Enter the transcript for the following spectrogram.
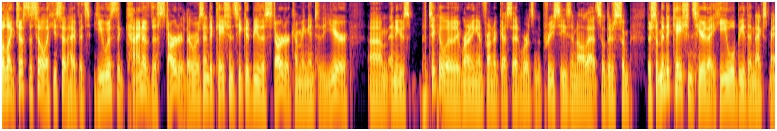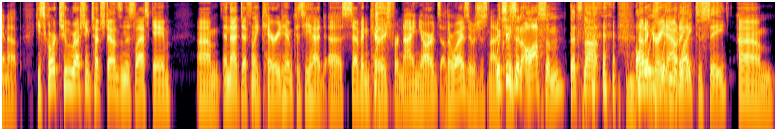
but like Justice Hill, like you said, Heifetz, he was the kind of the starter. There was indications he could be the starter coming into the year, um, and he was particularly running in front of Gus Edwards in the preseason, and all that. So there's some there's some indications here that he will be the next man up. He scored two rushing touchdowns in this last game, um, and that definitely carried him because he had uh, seven carries for nine yards. Otherwise, it was just not Which a great, isn't awesome. That's not, Not a always great what you would outing. like to see. Um,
